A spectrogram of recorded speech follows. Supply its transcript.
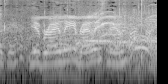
You have Riley. Riley's new.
